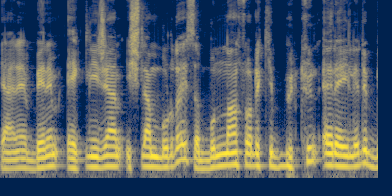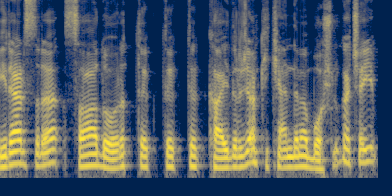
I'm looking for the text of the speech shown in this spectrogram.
yani benim ekleyeceğim işlem buradaysa bundan sonraki bütün array'leri birer sıra sağa doğru tık tık tık kaydıracağım ki kendime boşluk açayım.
